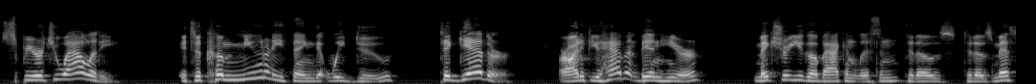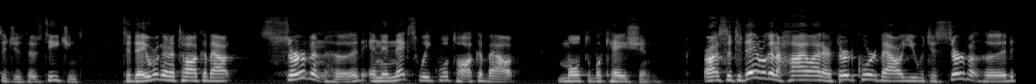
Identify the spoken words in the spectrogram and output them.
spirituality, it's a community thing that we do together. All right, if you haven't been here, make sure you go back and listen to those to those messages, those teachings. Today we're going to talk about servanthood and then next week we'll talk about multiplication. All right, so today we're going to highlight our third core value, which is servanthood,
